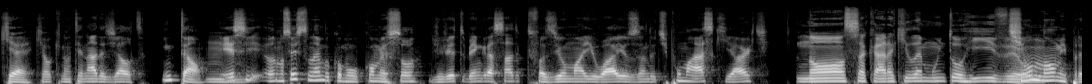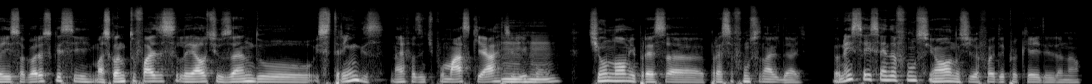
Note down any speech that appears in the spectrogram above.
que é, que é o que não tem nada de alto. Então, Uhum. esse, eu não sei se tu lembra como começou, de um jeito bem engraçado que tu fazia uma UI usando tipo uma ASCII art. Nossa, cara, aquilo é muito horrível. Tinha um nome pra isso, agora eu esqueci. Mas quando tu faz esse layout usando strings, né, fazendo tipo uma ASCII art ali, com, Uhum. tinha um nome pra essa, pra essa funcionalidade. Eu nem sei se ainda funciona, se já foi deprecated ou não.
